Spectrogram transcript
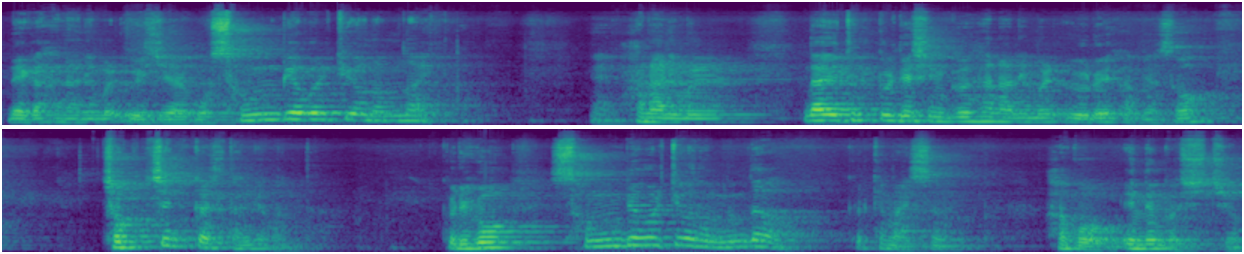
내가 하나님을 의지하고 성벽을 뛰어넘나이다. 네, 하나님을 나의 등불 되신 그 하나님을 의뢰하면서 적진까지 달려간다. 그리고 성벽을 뛰어넘는다. 그렇게 말씀하고 있는 것이죠.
